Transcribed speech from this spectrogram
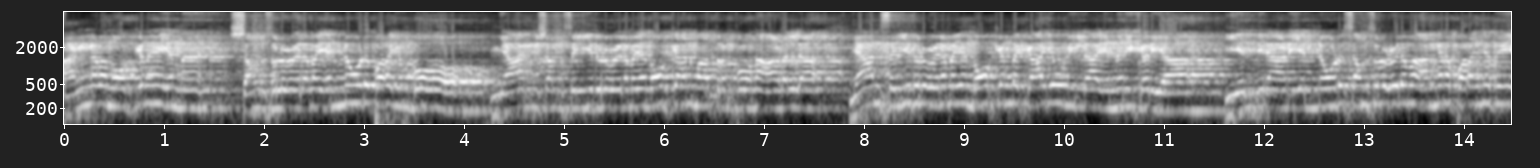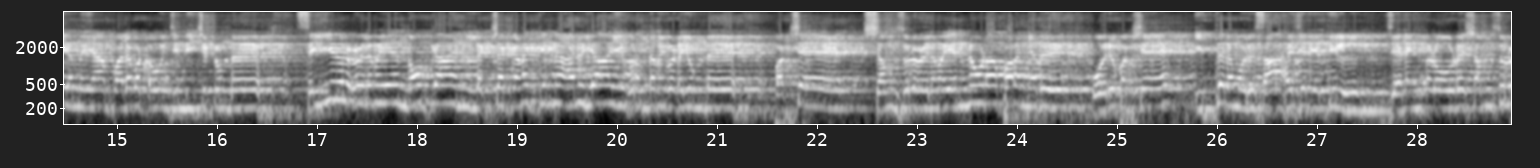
തങ്ങളെ നോക്കണേ എന്ന് ഷംസുൽ എന്നോട് പറയുമ്പോ ഞാൻ സയ്യിദുൽ ഉലമയെ നോക്കാൻ മാത്രം പോന്ന ആളല്ല. ഞാൻ സയ്യിദുൽ ഉലമയെ നോക്കേണ്ട കാര്യവുമില്ല എന്ന് എനിക്കറിയാം എന്തിനാണ് എന്നോട് ഷംസുൽ ഉലമ അങ്ങനെ പറഞ്ഞത് എന്ന് ഞാൻ പലവട്ടവും ചിന്തിച്ചിട്ടുണ്ട്. സയ്യിദുൽ ഉലമയെ നോക്കാൻ ലക്ഷക്കണക്കിന് അനുയായി വൃന്ദം ഇവിടെയുണ്ട്. പക്ഷേ ഷംസുൽ ഉലമ എന്നോടാ പറഞ്ഞത്? ഒരു പക്ഷേ ഇത്തരം ഒരു സാഹചര്യത്തിൽ ജനങ്ങളോട് ഷംസുൽ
